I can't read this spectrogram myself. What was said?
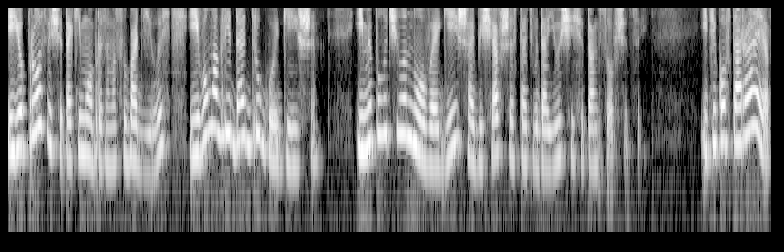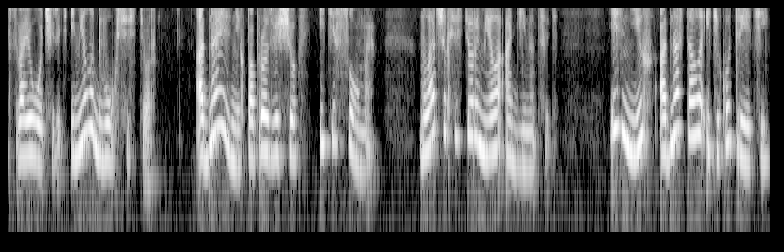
Ее прозвище таким образом освободилось, и его могли дать другой гейше. Имя получила новая гейша, обещавшая стать выдающейся танцовщицей. Итико вторая, в свою очередь, имела двух сестер. Одна из них по прозвищу Итисоме. Младших сестер имела одиннадцать. Из них одна стала Итико третьей.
